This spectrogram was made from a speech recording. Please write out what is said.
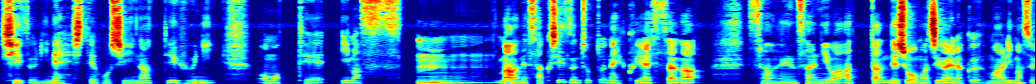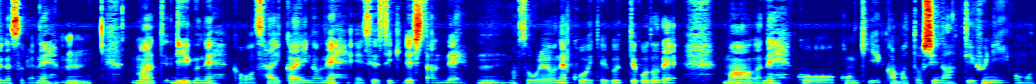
シーズンにね、してほしいなっていうふうに思っています。うん。まあね、昨シーズンちょっとね、悔しさが3円差にはあったんでしょう、間違いなく。まあありますよね、それね。うん。まあ、リーグね、こう最下位のね、成績でしたんで、うん。まあそれをね、超えていくってことで、まあね、こう、今季頑張ってほしいなっていうふうに思っ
